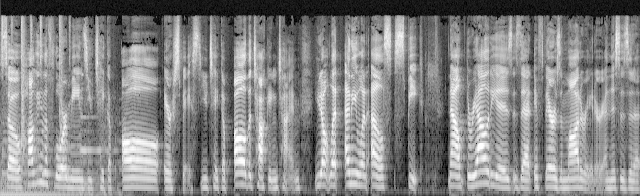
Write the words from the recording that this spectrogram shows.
So, hogging the floor means you take up all airspace, you take up all the talking time, you don't let anyone else speak. Now, the reality is is that if there is a moderator and this is a,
